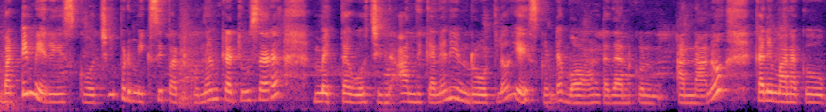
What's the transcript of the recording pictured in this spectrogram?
బట్టి మీరు వేసుకోవచ్చు. ఇప్పుడు మిక్సీ పట్టుకుందాం. ఇక్కడ చూసారా? మెత్తగా వచ్చింది. అందుకనే నేను రోట్లో వేసుకుంటే బాగుంటుంది అనుకు అన్నాను. కానీ మనకు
